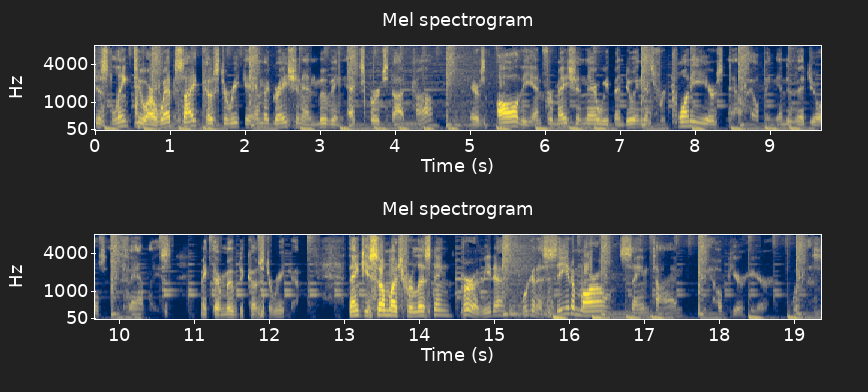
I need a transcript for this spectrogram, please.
Just link to our website, Costa Rica Immigration and Moving Experts.com. There's all the information there. We've been doing this for 20 years now, helping individuals and families make their move to Costa Rica. Thank you so much for listening. Pura Vida. We're going to see you tomorrow, same time. We hope you're here with us.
